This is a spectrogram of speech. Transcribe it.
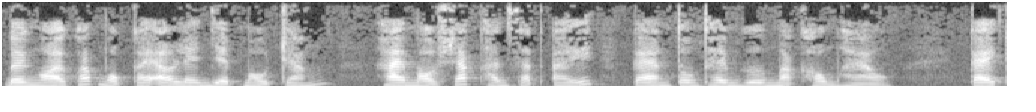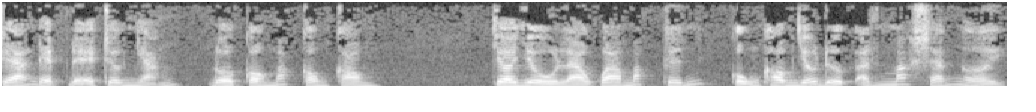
Bên ngoài khoác một cái áo len dệt màu trắng, hai màu sắc thanh sạch ấy càng tôn thêm gương mặt hồng hào. Cái trán đẹp đẽ trơn nhẵn, đôi con mắt cong cong. Cho dù là qua mắt kính cũng không giấu được ánh mắt sáng ngời.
